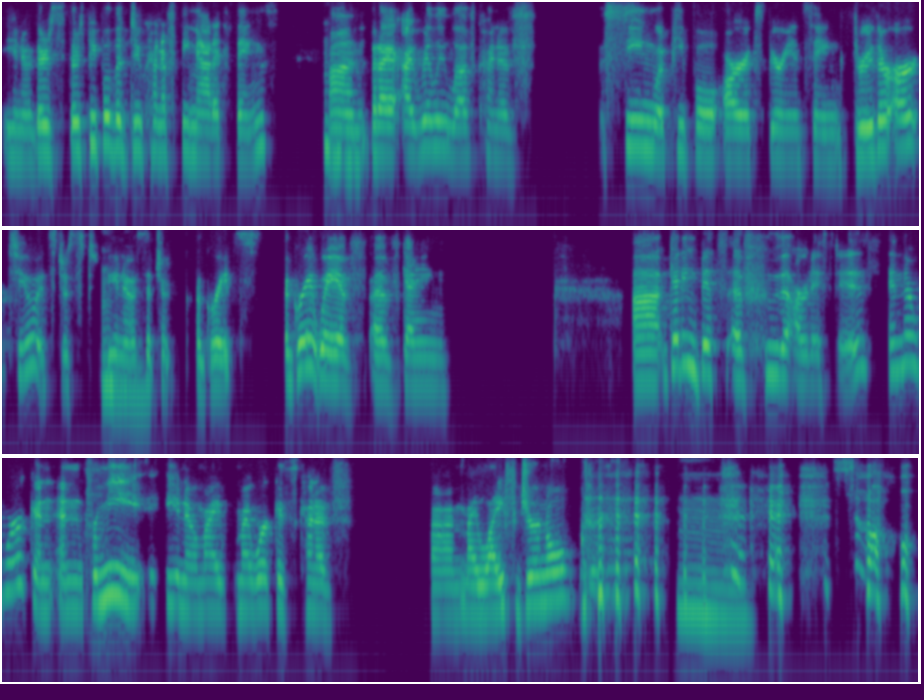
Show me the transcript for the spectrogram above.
you know. There's there's people that do kind of thematic things, mm-hmm. um, but I, I really love kind of seeing what people are experiencing through their art too. It's just mm-hmm. you know mm-hmm. such a, a great a great way of of getting uh, getting bits of who the artist is in their work and and for me you know my my work is kind of um, my life journal mm. so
